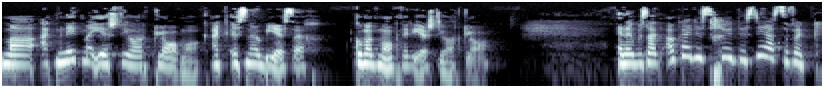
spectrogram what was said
maar ek moet net my eerste jaar klaar maak. Ek is nou besig. Kom ek maak net die eerste jaar klaar. En ek besluit, okay, dis goed. Dis nie asof ek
